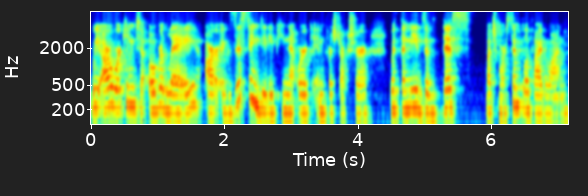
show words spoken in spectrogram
We are working to overlay our existing DDP network infrastructure with the needs of this much more simplified one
